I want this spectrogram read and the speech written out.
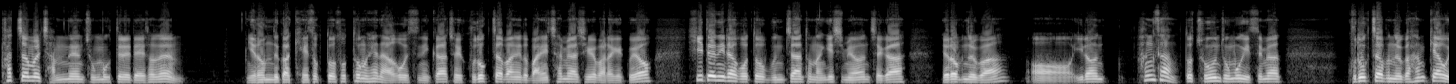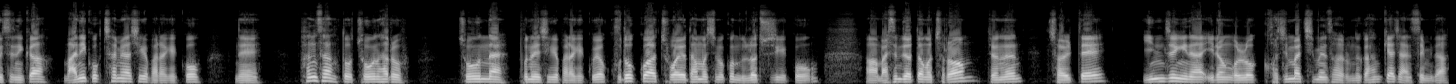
타점을 잡는 종목들에 대해서는 여러분들과 계속 또 소통을 해 나가고 있으니까 저희 구독자 방에도 많이 참여하시길 바라겠고요. 히든이라고 또 문자 한 통 남기시면 제가 여러분들과 어 이런 항상 또 좋은 종목이 있으면 구독자분들과 함께하고 있으니까 많이 꼭 참여하시길 바라겠고 네 항상 또 좋은 하루 좋은 날 보내시길 바라겠고요. 구독과 좋아요도 한 번씩만 꼭 눌러주시겠고 어, 말씀드렸던 것처럼 저는 절대 인증이나 이런 걸로 거짓말 치면서 여러분들과 함께하지 않습니다.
